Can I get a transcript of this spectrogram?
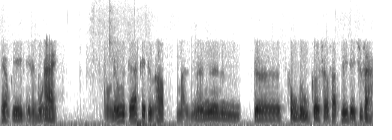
theo cái nghị định 42 còn nếu các cái trường hợp mà không đủ cơ sở pháp lý để xử phạt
